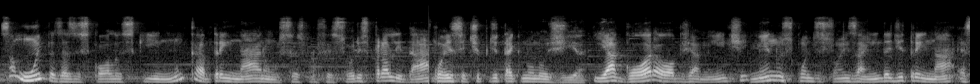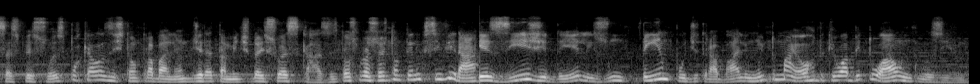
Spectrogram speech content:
São muitas as escolas que nunca treinaram os seus professores para lidar com esse tipo de tecnologia. E agora, obviamente, menos condições ainda de treinar essas pessoas porque elas estão trabalhando diretamente das suas casas. Então os professores estão tendo que se virar. Exige deles um tempo de trabalho muito maior do que o habitual, inclusive.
